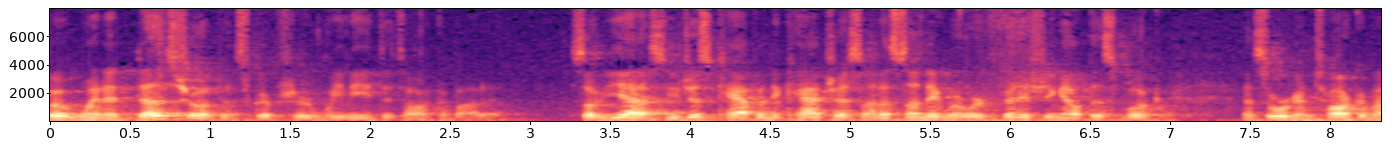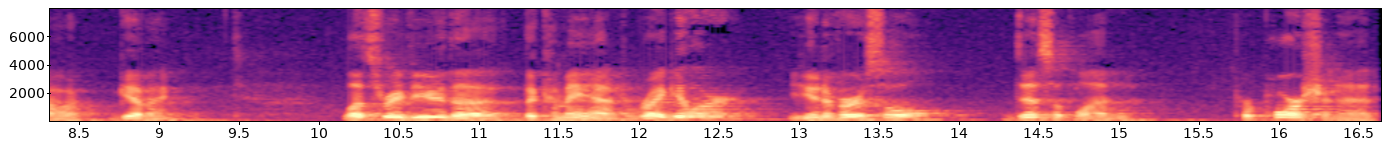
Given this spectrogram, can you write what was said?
But when it does show up in Scripture, we need to talk about it. So, yes, you just happened to catch us on a Sunday where we're finishing out this book, and so we're going to talk about giving. Let's review the, the command regular, universal, disciplined, proportionate,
